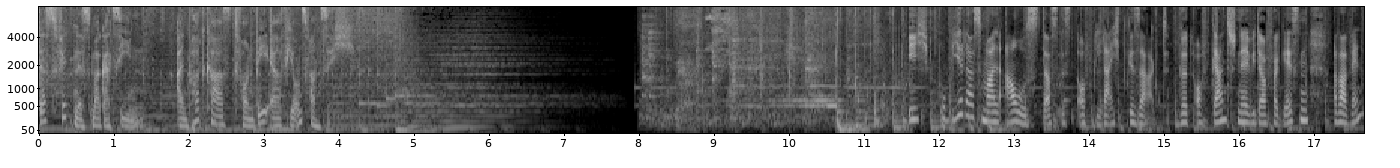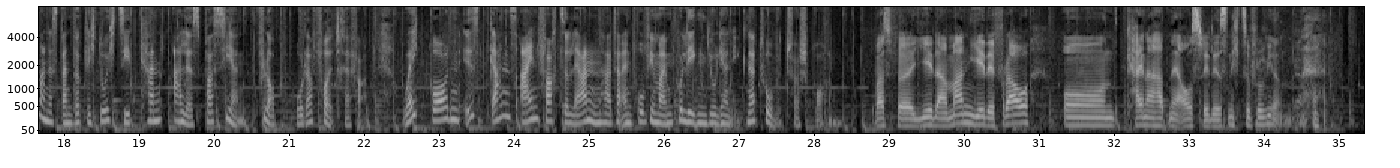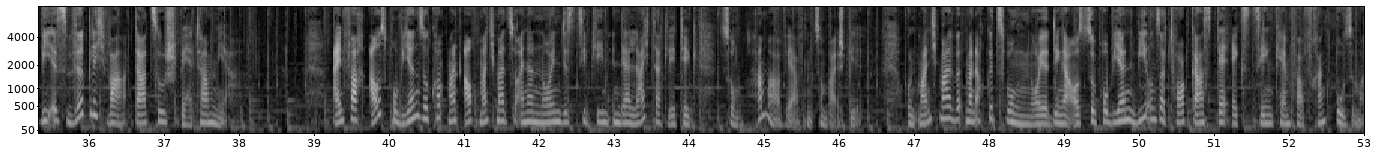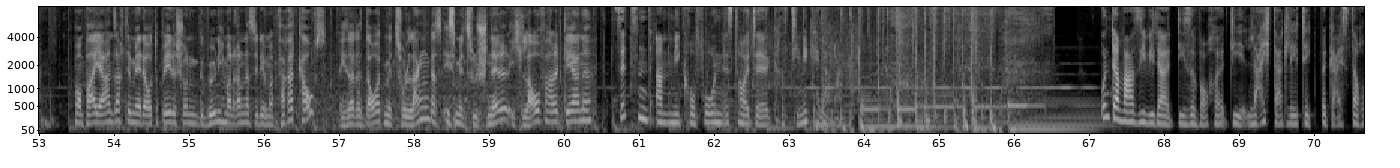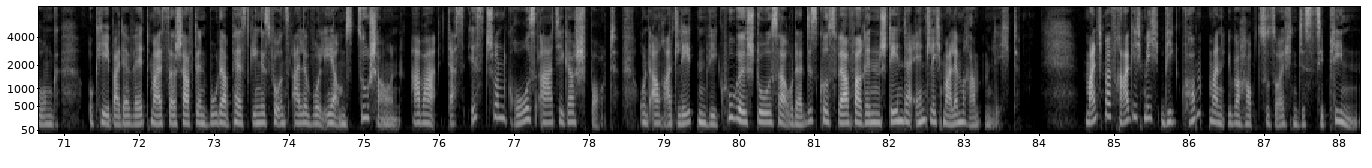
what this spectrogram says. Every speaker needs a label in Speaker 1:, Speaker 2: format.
Speaker 1: Das Fitnessmagazin, ein Podcast von BR24.
Speaker 2: Ich probiere das mal aus. Das ist oft leicht gesagt, wird oft ganz schnell wieder vergessen. Aber wenn man es dann wirklich durchzieht, kann alles passieren. Flop oder Volltreffer. Wakeboarden ist ganz einfach zu lernen, hatte ein Profi meinem Kollegen Julian Ignatowitsch versprochen.
Speaker 3: Was für jeder Mann, jede Frau und keiner hat eine Ausrede, es nicht zu probieren.
Speaker 2: Wie es wirklich war, dazu später mehr. Einfach ausprobieren, so kommt man auch manchmal zu einer neuen Disziplin in der Leichtathletik, zum Hammerwerfen zum Beispiel. Und manchmal wird man auch gezwungen, neue Dinge auszuprobieren, wie unser Talkgast, der Ex-10-Kämpfer Frank Busemann.
Speaker 4: Vor ein paar Jahren sagte mir der Orthopäde schon, gewöhn dich mal dran, dass du dir mal ein Fahrrad kaufst. Ich sagte, das dauert mir zu lang, das ist mir zu schnell, ich laufe halt gerne.
Speaker 2: Sitzend am Mikrofon ist heute Christine Kellermann. Und da war sie wieder diese Woche, die Leichtathletik-Begeisterung. Okay, bei der Weltmeisterschaft in Budapest ging es für uns alle wohl eher ums Zuschauen. Aber das ist schon großartiger Sport. Und auch Athleten wie Kugelstoßer oder Diskuswerferinnen stehen da endlich mal im Rampenlicht. Manchmal frage ich mich, wie kommt man überhaupt zu solchen Disziplinen?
